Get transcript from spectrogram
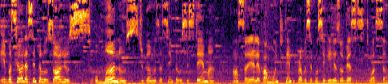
e você olha assim pelos olhos humanos, digamos assim, pelo sistema, nossa, ia levar muito tempo para você conseguir resolver essa situação.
